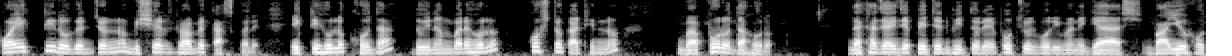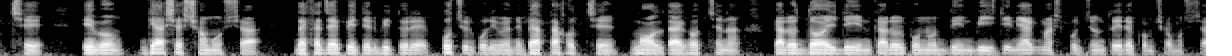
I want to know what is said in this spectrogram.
কয়েকটি রোগের জন্য বিশেষভাবে কাজ করে। একটি হলো ক্ষুধা, দুই নম্বরে হলো কোষ্ঠকাঠিন্য বা পুরোদাহ রোগ। দেখা যায় যে পেটের ভিতরে প্রচুর পরিমাণে গ্যাস, বায়ু হচ্ছে এবং গ্যাসের সমস্যা। দেখা যায় পেটের ভিতরে প্রচুর পরিমাণে ব্যথা হচ্ছে, মল ত্যাগ হচ্ছে না। কারোর দশ দিন, কারোর পনেরো দিন, বিশ দিন, এক মাস পর্যন্ত এরকম সমস্যা।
